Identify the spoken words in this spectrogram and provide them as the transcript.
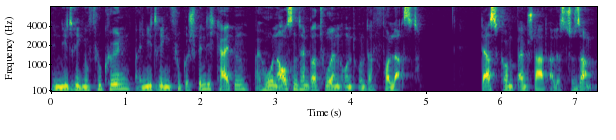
in niedrigen Flughöhen, bei niedrigen Fluggeschwindigkeiten, bei hohen Außentemperaturen und unter Volllast. Das kommt beim Start alles zusammen.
